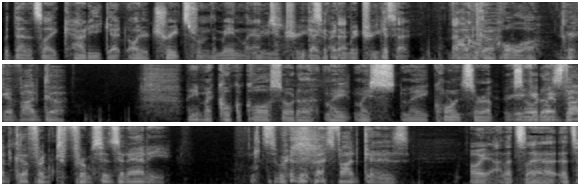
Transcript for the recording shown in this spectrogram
But then it's like, how do you get all your treats from the mainland? You treats? gotta get I need that, my You treats. get that that Vodka. Coca Cola. To get vodka. I need my Coca Cola soda, my my my corn syrup You're going to get my vodka from, from Cincinnati. That's where the best vodka is. oh yeah, that's uh, that's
